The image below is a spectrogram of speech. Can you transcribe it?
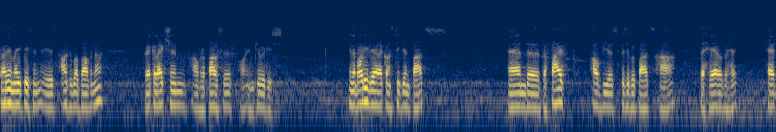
Guided meditation is Asubha Bhavana, recollection of repulsive or impurities. In the body there are constituent parts and uh, the five obvious visible parts are the hair of the head, head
